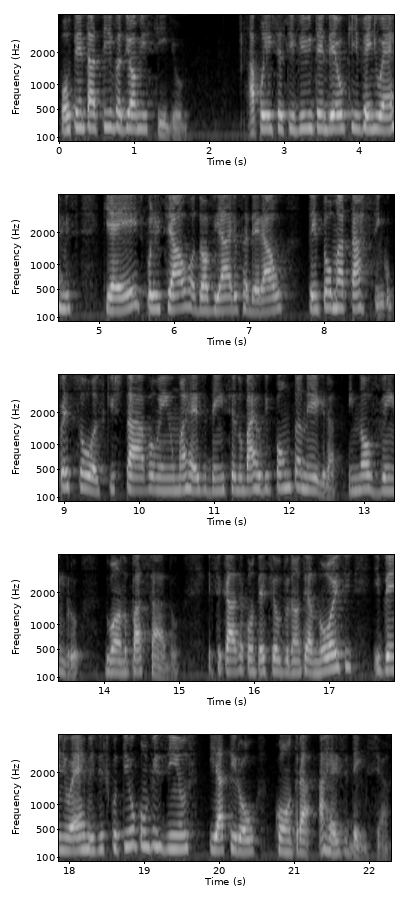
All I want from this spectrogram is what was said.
por tentativa de homicídio. A Polícia Civil entendeu que Ivênio Hermes, que é ex-policial rodoviário federal, tentou matar cinco pessoas que estavam em uma residência no bairro de Ponta Negra, em novembro do ano passado. Esse caso aconteceu durante a noite e Vênio Hermes discutiu com vizinhos e atirou contra a residência.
